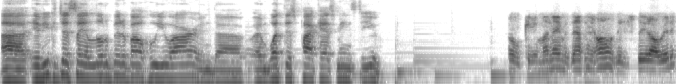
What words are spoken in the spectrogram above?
Uh, if you could just say a little bit about who you are and uh, and what this podcast means to you. Okay, my name is Anthony Holmes, as you said already.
